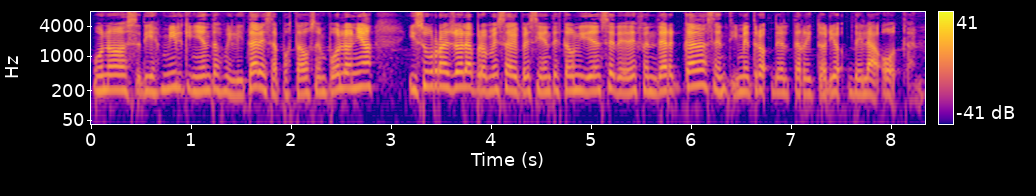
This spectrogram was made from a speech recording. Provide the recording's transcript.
unos 10.500 militares apostados en Polonia y subrayó la promesa del presidente estadounidense de defender cada centímetro del territorio de la OTAN.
